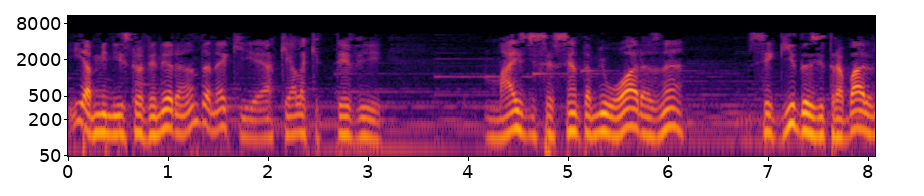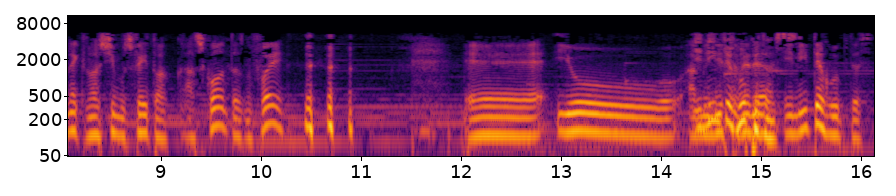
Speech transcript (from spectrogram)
E a ministra veneranda, né, que é aquela que teve mais de 60 mil horas, né? Seguidas de trabalho, né? Que nós tínhamos feito as contas, não foi? é, e o a ininterruptas. ininterruptas.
